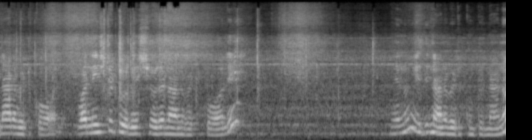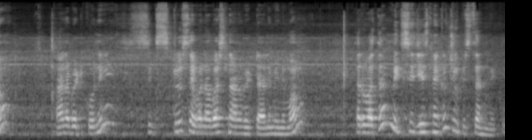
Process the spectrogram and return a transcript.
నానబెట్టుకోవాలి. వన్ ఈస్ట్ టూ రేషియోలో నానబెట్టుకోవాలి. నేను ఇది నానబెట్టుకుంటున్నాను. నానబెట్టుకొని సిక్స్ టు సెవెన్ అవర్స్ నానబెట్టాలి మినిమం. తర్వాత మిక్సీ చేసినాక చూపిస్తాను మీకు.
